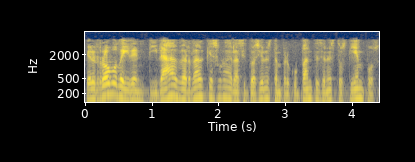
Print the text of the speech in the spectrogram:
el robo de identidad, ¿verdad? Que es una de las situaciones tan preocupantes en estos tiempos.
